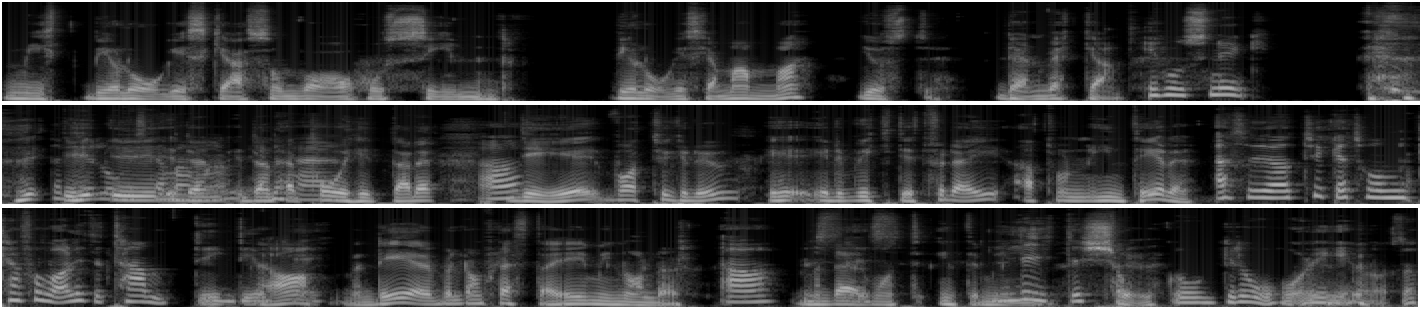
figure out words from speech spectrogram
mitt biologiska som var hos sin biologiska mamma just den veckan. Är hon snygg? Den I, i den, den här här- påhittade, Ja. det, vad tycker du? Är, är det viktigt för dig att hon inte är det? Alltså jag tycker att hon kan få vara lite tantig, det är Ja, okej. men det är väl de flesta i min ålder. Ja, Men precis. däremot inte min Lite tjock och gråhårig är hon också.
